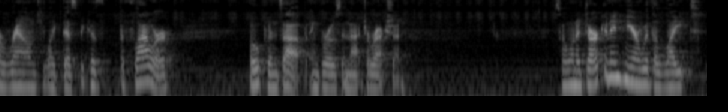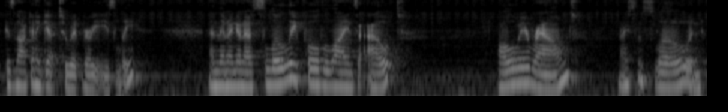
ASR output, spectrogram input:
around like this because the flower opens up and grows in that direction. So I wanna darken in here where the light is not gonna get to it very easily. And then I'm gonna slowly pull the lines out all the way around, nice and slow, and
